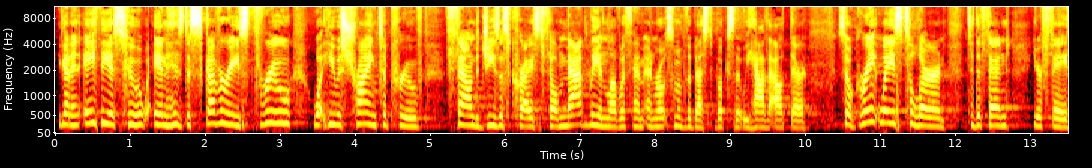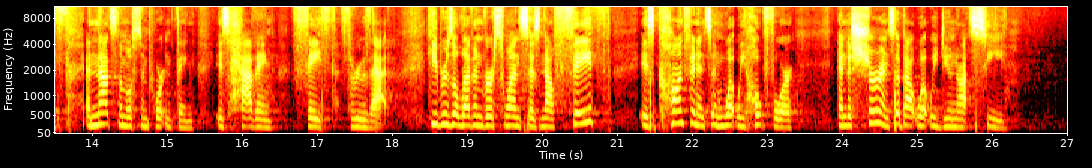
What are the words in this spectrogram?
You got an atheist who, in his discoveries through what he was trying to prove, found Jesus Christ, fell madly in love with him, and wrote some of the best books that we have out there. So, great ways to learn to defend your faith. And that's the most important thing, is having faith through that. Hebrews 11, verse 1 says, Now faith is confidence in what we hope for and assurance about what we do not see.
